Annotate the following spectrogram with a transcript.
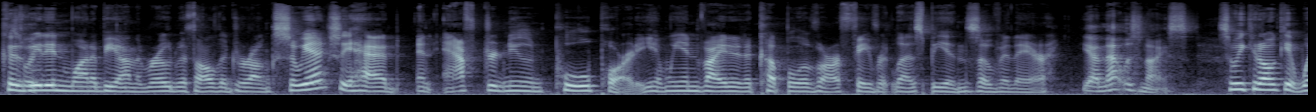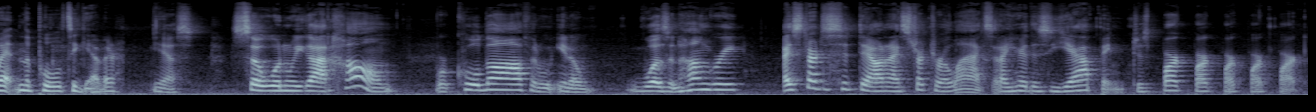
because So we it- didn't want to be on the road with all the drunks. So we actually had an afternoon pool party, and we invited a couple of our favorite lesbians over there, Yeah, and that was nice. so we could all get wet in the pool together. Yes. So when we got home, we're cooled off and you know wasn't hungry. I start to sit down and I start to relax, and I hear this yapping, just bark, bark, bark, bark, bark,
